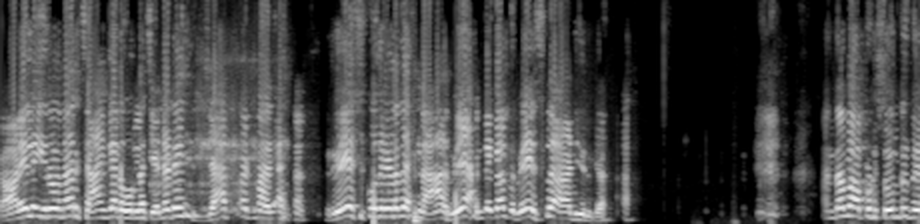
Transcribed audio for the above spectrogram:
காலையில இருபதாயிரம் சாயங்காலம் ஒரு லட்சம். என்னடே ஜாக்பாட் ரேஸ் குதிரையில தான் நான் ரே அந்த காலத்து ரேஸ்ல ஆடி இருக்கேன். அந்த அம்மா அப்படி சொல்லுது.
